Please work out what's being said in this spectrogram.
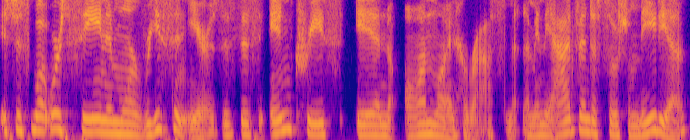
It's just what we're seeing in more recent years is this increase in online harassment. I mean, the advent of social media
